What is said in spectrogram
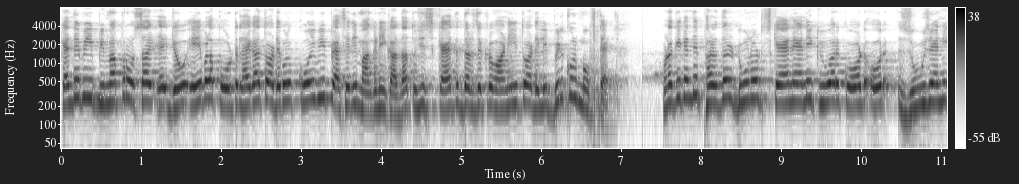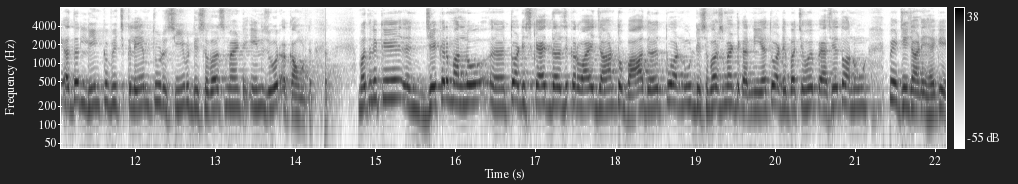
ਕਹਿੰਦੇ ਵੀ ਬੀਮਾ ਭਰੋਸਾ ਜੋ ਇਹ ਵਾਲਾ ਪੋਰਟਲ ਹੈਗਾ, ਤੁਹਾਡੇ ਕੋਲ ਕੋਈ ਵੀ ਪੈਸੇ ਦੀ ਮੰਗ ਨਹੀਂ ਕਰਦਾ। ਤੁਸੀਂ ਸ਼ਿਕਾਇਤ ਦਰਜ ਕਰਵਾਉਣੀ ਤੁਹਾਡੇ ਲਈ ਬਿਲਕੁਲ ਮੁਫਤ ਹੈ। ਹੁਣ ਅੱਗੇ ਕਹਿੰਦੇ further do not scan any Q R code or use any other link which claim to receive disbursement in your account ਮਤਲਬ ਕਿ ਜੇਕਰ ਮੰਨ ਲਓ ਤੁਹਾਡੀ ਸ਼ਿਕਾਇਤ ਦਰਜ ਕਰਵਾਏ ਜਾਣ ਤੋਂ ਬਾਅਦ ਤੁਹਾਨੂੰ ਡਿਸਬਰਸਮੈਂਟ ਕਰਨੀ ਹੈ, ਤੁਹਾਡੇ ਬਚੇ ਹੋਏ ਪੈਸੇ ਤੁਹਾਨੂੰ ਭੇਜੇ ਜਾਣੇ ਹੈਗੇ,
